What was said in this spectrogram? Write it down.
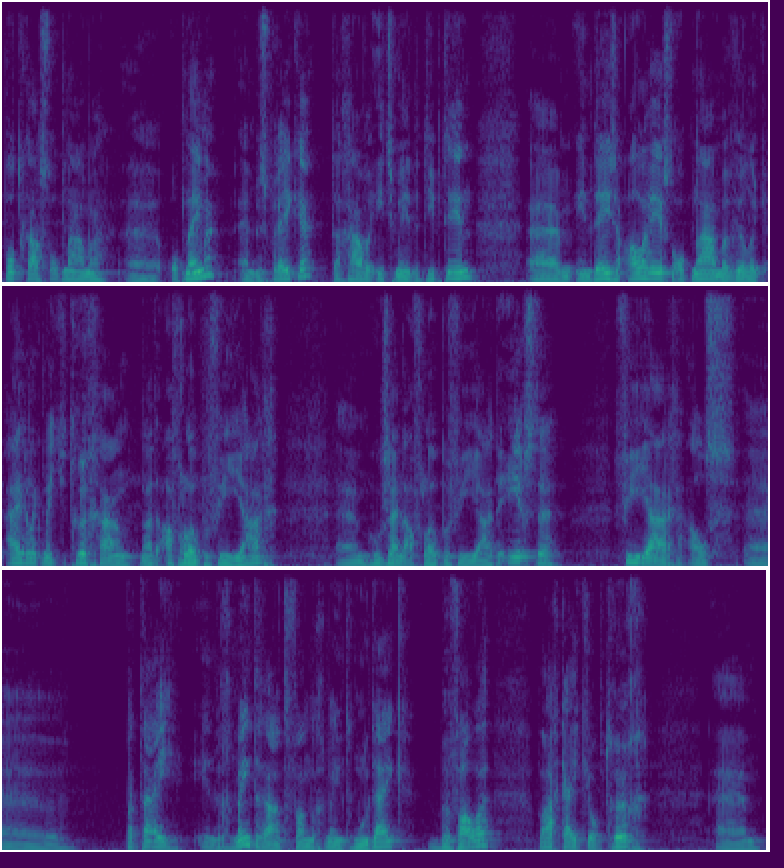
podcastopname uh, opnemen en bespreken. Daar gaan we iets meer de diepte in. Um, in deze allereerste opname wil ik eigenlijk met je teruggaan naar de afgelopen vier jaar. Um, hoe zijn de afgelopen vier jaar? De eerste vier jaar als uh, partij in de gemeenteraad van de gemeente Moerdijk bevallen. Waar kijk je op terug? Um,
